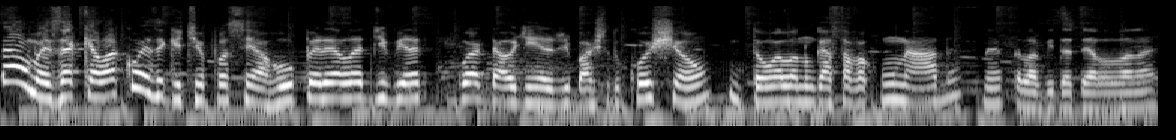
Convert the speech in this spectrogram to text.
Não, mas é aquela coisa que, tipo assim, a Hooper, ela devia guardar o dinheiro debaixo debaixo do colchão, então ela não gastava com nada, né, pela vida dela lá, né?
